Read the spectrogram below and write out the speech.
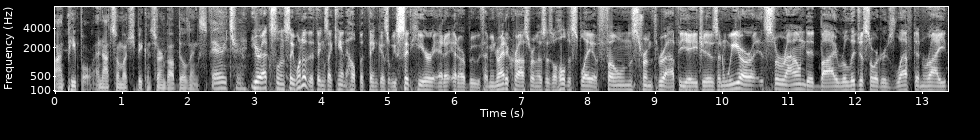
on people, and not so much to be concerned about buildings. Very true. Your Excellency, one of the things I can't help but think as we sit here at, at our booth, I mean, right across from us is a whole display of phones from throughout the ages, and we are surrounded by religious orders left and right.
